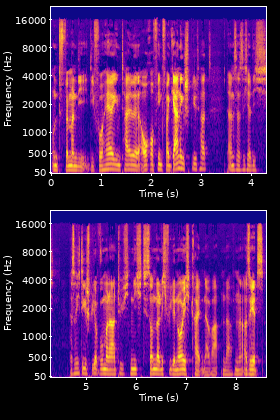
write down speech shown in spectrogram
Und wenn man die, die vorherigen Teile auch auf jeden Fall gerne gespielt hat, dann ist das sicherlich das richtige Spiel, obwohl man natürlich nicht sonderlich viele Neuigkeiten erwarten darf. Ne? Also jetzt,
